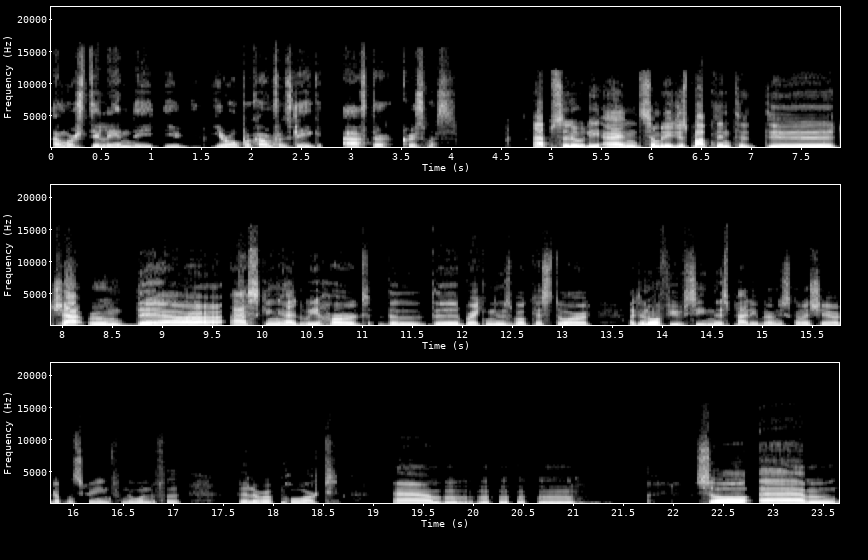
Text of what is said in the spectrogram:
and we're still in the U- Europa Conference League after Christmas. Absolutely. And somebody just popped into the chat room there asking had we heard the the breaking news about Castore. I don't know if you've seen this, Paddy, but I'm just going to share it up on the screen from the wonderful Villa report. Um, mm, mm, mm, mm, so, um,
